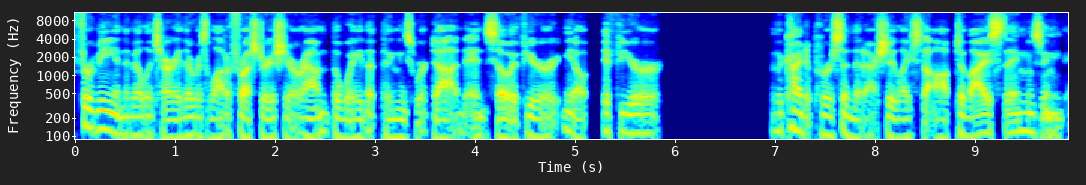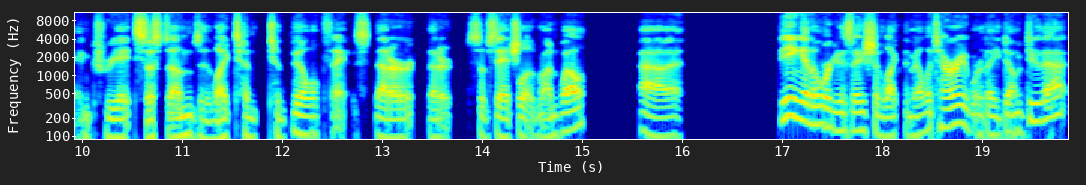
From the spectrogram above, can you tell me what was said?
for me in the military, there was a lot of frustration around the way that things were done. And so if you're, you know, if you're the kind of person that actually likes to optimize things and, and create systems and like to, to build things that are that are substantial and run well, uh, being in an organization like the military where they don't do that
